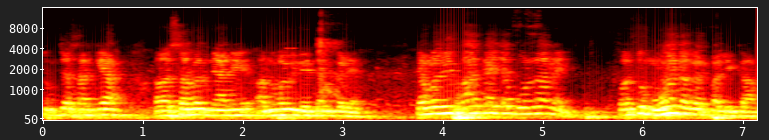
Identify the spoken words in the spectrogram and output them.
तुमच्यासारख्या सर्व ज्ञानी अनुभवी नेत्यांकडे आहे. त्यामुळे मी फार काही त्या बोलणार नाही. परंतु मोह नगरपालिका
